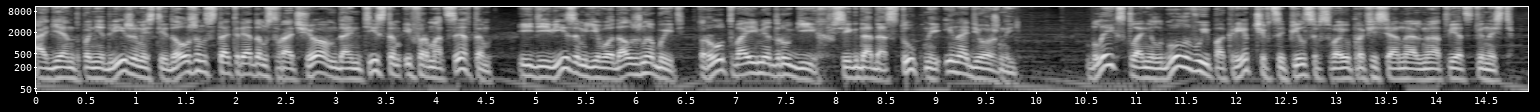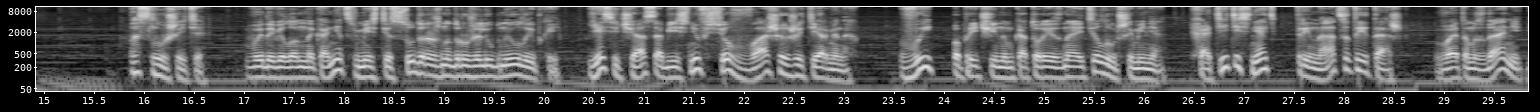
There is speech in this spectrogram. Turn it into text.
Агент по недвижимости должен стать рядом с врачом, дантистом и фармацевтом, и девизом его должно быть «Труд во имя других, всегда доступный и надежный». Блейк склонил голову и покрепче вцепился в свою профессиональную ответственность. «Послушайте», – выдавил он наконец вместе с судорожно-дружелюбной улыбкой. «Я сейчас объясню все в ваших же терминах. Вы, по причинам, которые знаете лучше меня, хотите снять тринадцатый этаж. В этом здании,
